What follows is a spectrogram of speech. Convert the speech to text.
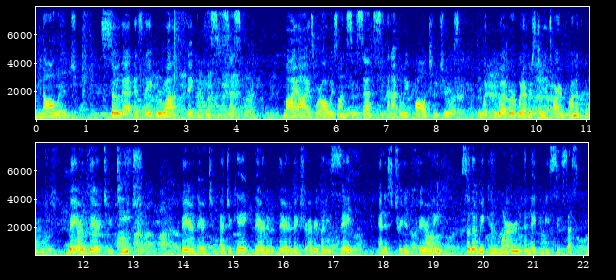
knowledge so that as they grew up, they could be successful. My eyes were always on success, and I believe all teachers, whoever, whatever students are in front of them, they are there to teach, they are there to educate, they are to, there to make sure everybody's safe and is treated fairly so that we can learn and they can be successful.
